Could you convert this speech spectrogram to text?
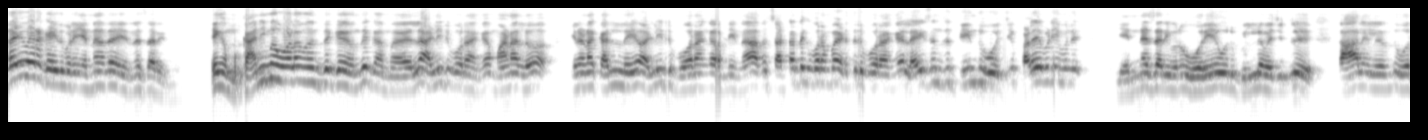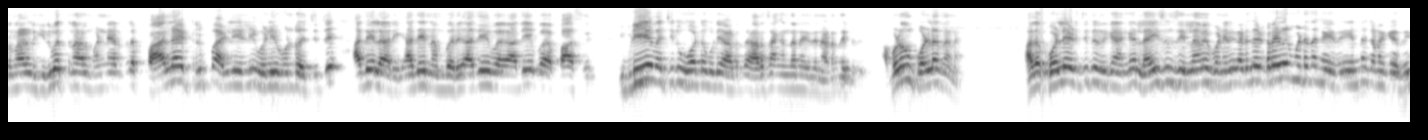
டிரைவரை கைது பண்ணி என்னதான் என்ன சார் இது? எங்க கனிம வளத்துக்கு வந்து க- எல்லாம் அள்ளிட்டு போறாங்க. மணலோ இல்லைன்னா கல்லையோ அள்ளிட்டு போறாங்க அப்படின்னா அதை சட்டத்துக்கு புறம்பா எடுத்துட்டு போறாங்க. லைசன்ஸ் தீந்து போச்சு. பழையபடி என்ன சார் இவரும் ஒரே ஒரு பில்லை வச்சுட்டு காலையில இருந்து ஒரு நாள் இருபத்தி நாலு மணி நேரத்துல பல ட்ரிப் அள்ளி அள்ளி வெளியே கொண்டு வச்சுட்டு அதே லாரி அதே நம்பர் அதே அதே பாஸ் இப்படியே வச்சுட்டு ஓட்டக்கூடிய அடுத்த அரசாங்கம் தானே இது நடந்துட்டு இருக்கு. அவ்வளவும் கொள்ளை தானே. அதை கொள்ளை அடிச்சுட்டு இருக்காங்க லைசன்ஸ் இல்லாமல் பண்ணிருக்காங்க அடுத்த டிரைவர் மட்டும் தாங்க இது. என்ன கணக்கு அது?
